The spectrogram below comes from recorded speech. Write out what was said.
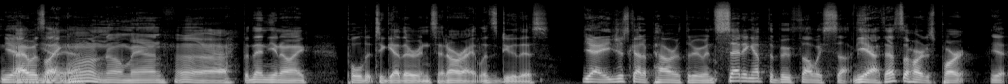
Yeah, I was yeah, like yeah. oh no man uh. but then you know I pulled it together and said all right let's do this yeah you just got to power through and setting up the booth always sucks yeah that's the hardest part yep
